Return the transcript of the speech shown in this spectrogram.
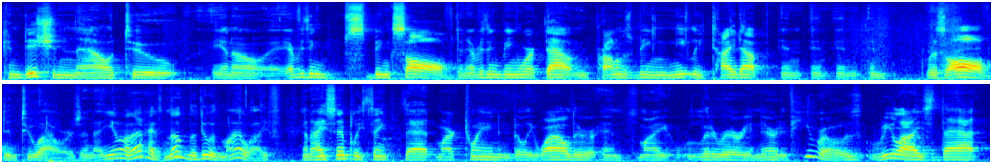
conditioned now to, you know, everything being solved and everything being worked out and problems being neatly tied up and, and, and, and resolved in two hours. And, uh, you know, that has nothing to do with my life. And I simply think that Mark Twain and Billy Wilder and my literary and narrative heroes realized that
